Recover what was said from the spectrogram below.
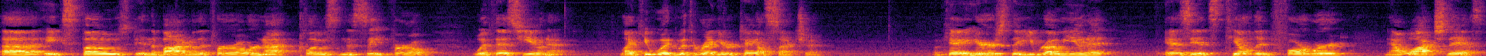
uh, exposed in the bottom of the furrow or not closing the seed furrow with this unit like you would with a regular tail section. Okay, here's the row unit as it's tilted forward. Now watch this.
